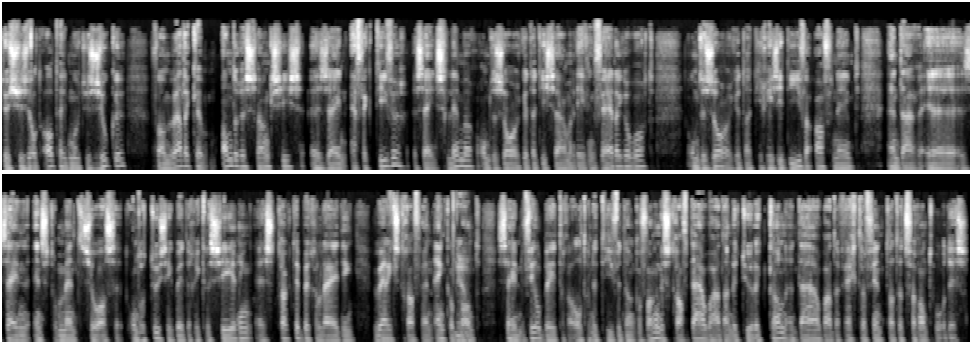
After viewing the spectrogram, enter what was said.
Dus je zult altijd moeten zoeken van wel welke andere sancties eh, zijn effectiever, zijn slimmer... om te zorgen dat die samenleving veiliger wordt... om te zorgen dat die recidive afneemt. En daar uh, zijn instrumenten zoals onder toezicht bij de reclassering... Uh, strakte begeleiding, werkstraf en enkelband... zijn veel betere alternatieven dan gevangenisstraf. Daar waar dat natuurlijk kan en daar waar de rechter vindt dat het verantwoord is.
